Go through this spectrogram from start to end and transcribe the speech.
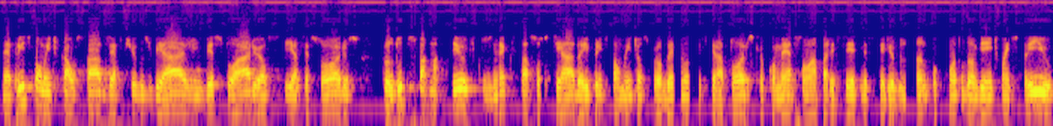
né? principalmente calçados e artigos de viagem, vestuário e acessórios, produtos farmacêuticos, né, que está associado aí principalmente aos problemas respiratórios que começam a aparecer nesse período do ano por conta do ambiente mais frio,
